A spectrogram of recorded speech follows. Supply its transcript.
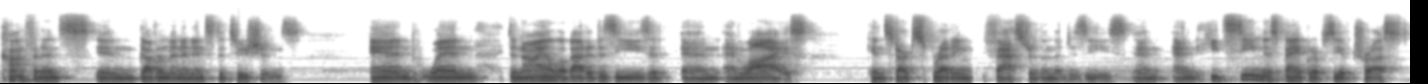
confidence in government and institutions and when denial about a disease and and lies can start spreading faster than the disease and and he'd seen this bankruptcy of trust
